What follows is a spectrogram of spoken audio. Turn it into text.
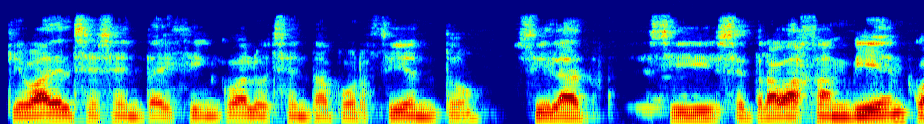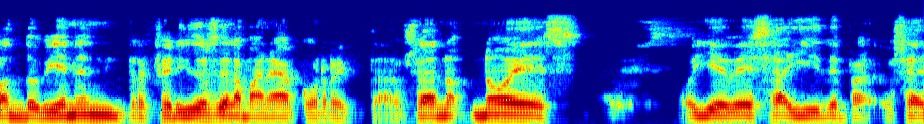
que va del 65 al 80% si, la, si se trabajan bien cuando vienen referidos de la manera correcta. O sea, no, es, oye, ves allí, o sea,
